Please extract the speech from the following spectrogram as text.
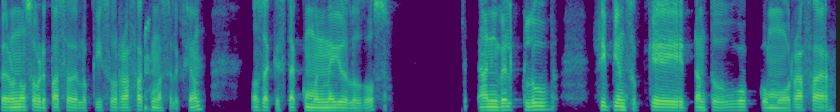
pero no sobrepasa de lo que hizo Rafa con la selección. O sea que está como en medio de los dos. A nivel club, sí pienso que tanto Hugo como Rafa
